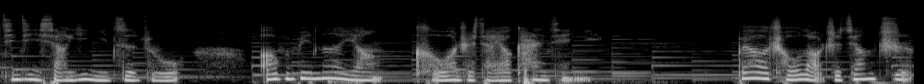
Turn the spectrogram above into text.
仅仅想依你自足，而不必那样渴望着想要看见你。不要愁老之将至，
